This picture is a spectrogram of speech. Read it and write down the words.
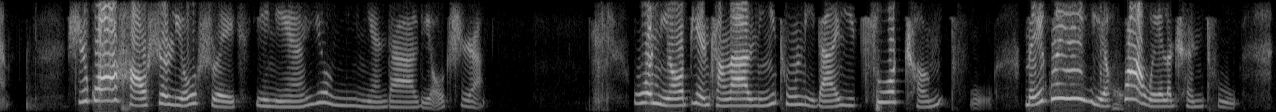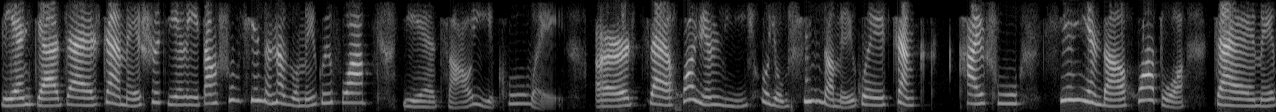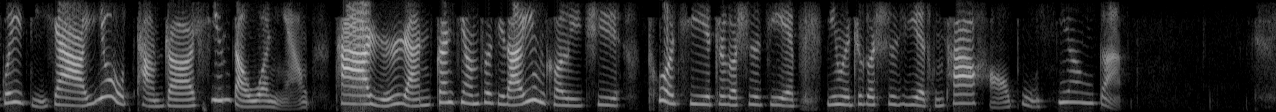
时光好似流水，一年又一年的流逝。蜗牛变成了泥土里的一撮尘土，玫瑰也化为了尘土，连夹在赞美诗节里当书签的那朵玫瑰花也早已枯萎，而在花园里又有新的玫瑰绽开出。鲜艳的花朵在玫瑰底下又躺着新的蜗牛，它仍然钻进自己的硬壳里去唾弃这个世界，因为这个世界同它毫不相干。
